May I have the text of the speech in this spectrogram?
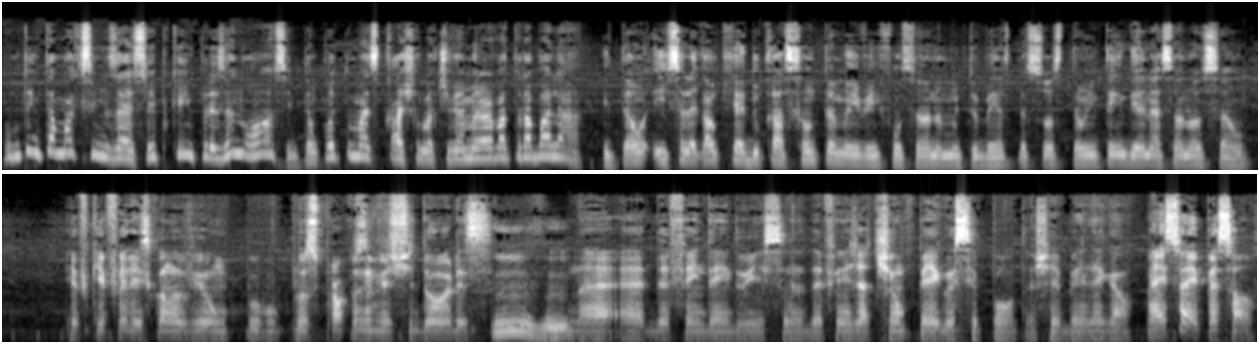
Vamos tentar maximizar isso aí porque a empresa é nossa. Então, quanto mais caixa ela tiver, melhor vai trabalhar. Então, isso é legal que a educação também vem funcionando muito bem. As pessoas estão entendendo essa noção. Eu fiquei feliz quando vi um, os próprios investidores uhum. né, é, defendendo isso, né, defendendo, já tinham pego esse ponto, achei bem legal. É isso aí, pessoal.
